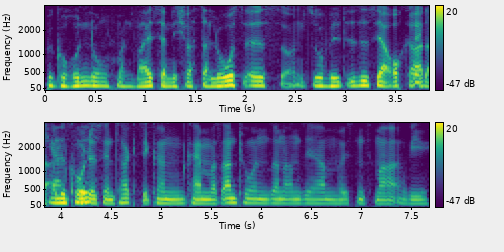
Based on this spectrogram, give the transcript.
Begründung, man weiß ja nicht, was da los ist und so wild ist es ja auch gerade alles nicht. Der Kerncode ist intakt, sie können keinem was antun, sondern sie haben höchstens mal irgendwie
